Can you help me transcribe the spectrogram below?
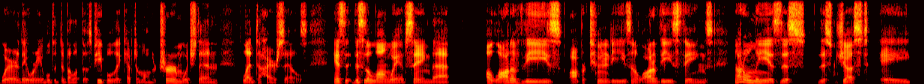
where they were able to develop those people. They kept them longer term, which then led to higher sales. this is a long way of saying that a lot of these opportunities and a lot of these things, not only is this this just a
